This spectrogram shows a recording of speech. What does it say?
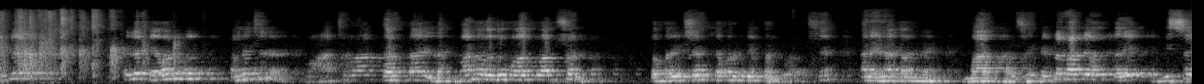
એટલે એટલે કહેવાનું અમે છે ને વાંચવા કરતા લખવાનો વધુ મહત્વ આપશો ને. તો પરીક્ષક તમારું પેપર જોડાશે અને એના તમને માર્ક મળશે. એટલા માટે હું દરેક વિષય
